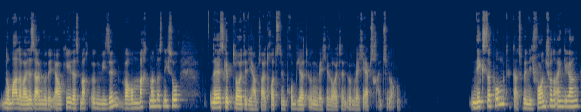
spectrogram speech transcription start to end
normalerweise sagen würde, ja, okay, das macht irgendwie Sinn. Warum macht man das nicht so? Na, es gibt Leute, die haben es halt trotzdem probiert, irgendwelche Leute in irgendwelche Apps reinzulocken. Nächster Punkt, dazu bin ich vorhin schon eingegangen.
